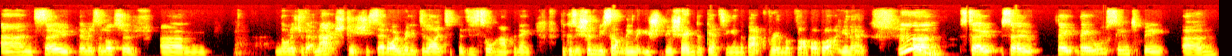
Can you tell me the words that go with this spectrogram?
and so there is a lot of, um, knowledge of it. And actually, she said, "Oh, I'm really delighted that this is all happening because it shouldn't be something that you should be ashamed of getting in the back room of blah blah blah." You know. Mm. Um, so so they they all seem to be. Um,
